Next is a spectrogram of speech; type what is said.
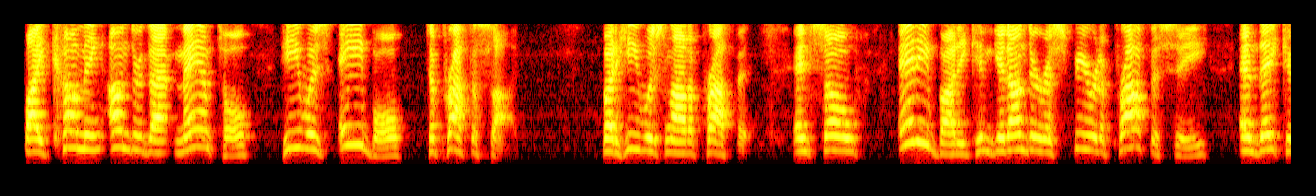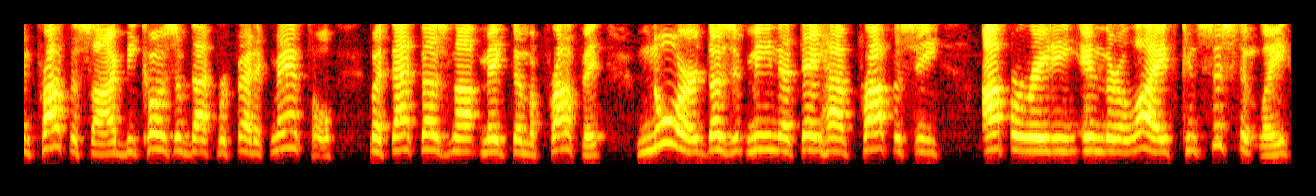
by coming under that mantle, he was able to prophesy. But he was not a prophet. And so anybody can get under a spirit of prophecy and they can prophesy because of that prophetic mantle, but that does not make them a prophet, nor does it mean that they have prophecy operating in their life consistently.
